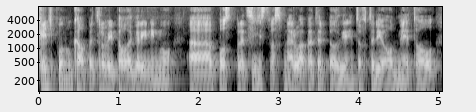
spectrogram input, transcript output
keď ponúkal Petrovi Pellegrinimu uh, post predsedníctva Smeru a Peter Pellegrini to vtedy odmietol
